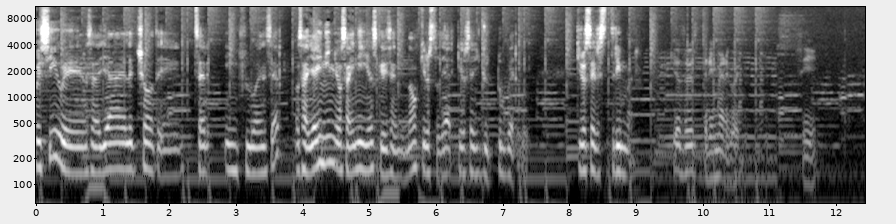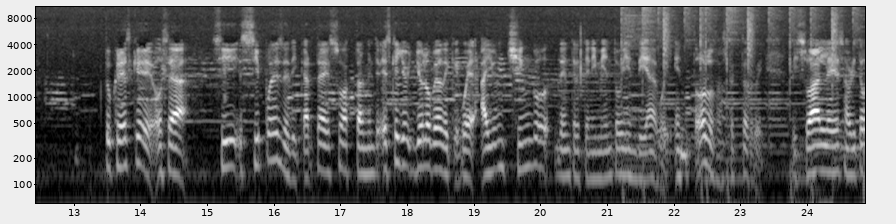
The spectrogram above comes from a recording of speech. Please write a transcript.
Pues sí, güey, o sea, ya el hecho de ser influencer, o sea, ya hay niños, hay niños que dicen, no, quiero estudiar, quiero ser youtuber, güey, quiero ser streamer. Quiero ser streamer, güey. Sí. ¿Tú crees que, o sea, sí, sí puedes dedicarte a eso actualmente? Es que yo, yo lo veo de que, güey, hay un chingo de entretenimiento hoy en día, güey, en todos los aspectos, güey. Visuales, ahorita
